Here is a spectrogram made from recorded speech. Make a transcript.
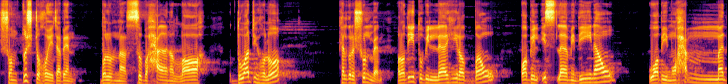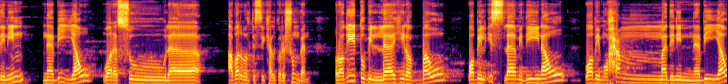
সন্তুষ্ট হয়ে যাবেন। বলুন না, সুবহানাল্লাহ। দোয়াটি হলো, খেয়াল করে শুনবেন রদিতু বিল্লাহি রব্বাউ ওয়াবিল ইসলামি দিনাও ওয়াবি মুহাম্মাদিনিন নাবিয়াও ওয়া রাসূলা। আবার বলতেছি, খেয়াল করে শুনবেন। রদিতু বিল্লাহি রব্বাউ ওয়াবিল ইসলামি দিনাও ওয়াবি মুহাম্মাদিনিন নাবিয়াও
